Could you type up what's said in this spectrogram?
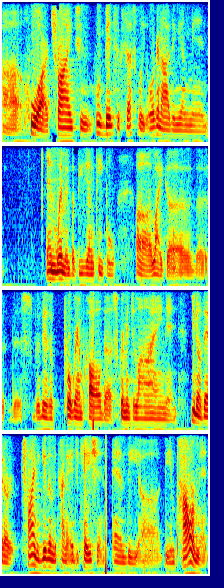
uh, who are trying to who've been successfully organizing young men and women, but these young people uh, like uh, the, the, there's a program called uh, Scrimmage Line, and you know that are trying to give them the kind of education and the uh, the empowerment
